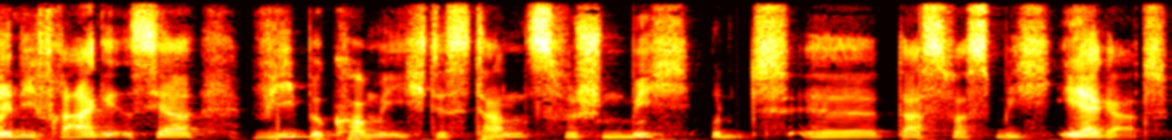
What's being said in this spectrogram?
Denn die Frage ist ja, wie bekomme ich Distanz zwischen mich und äh, das, was mich ärgert?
